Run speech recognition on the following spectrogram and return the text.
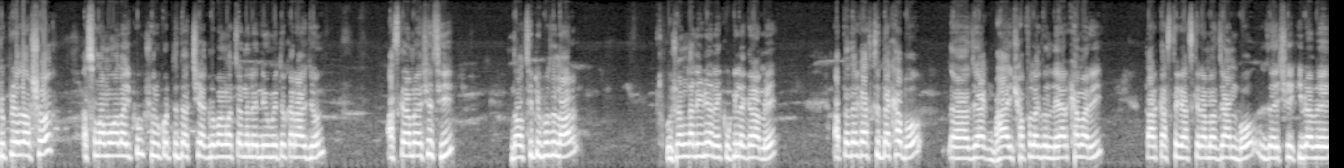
সুপ্রিয় দর্শক, আসসালামু আলাইকুম। শুরু করতে যাচ্ছি আগ্রো বাংলা চ্যানেলের নিয়মিত কার আয়োজন। আজকে আমরা এসেছি নলসিটি উপজেলার কুসঙ্গাল ইউনিয়নে কুকিলা গ্রামে। আপনাদের কাছে দেখাবো যে এক ভাই সফল একজন লেয়ার খামারি। তার কাছ থেকে আজকে আমরা জানব যে সে কীভাবে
